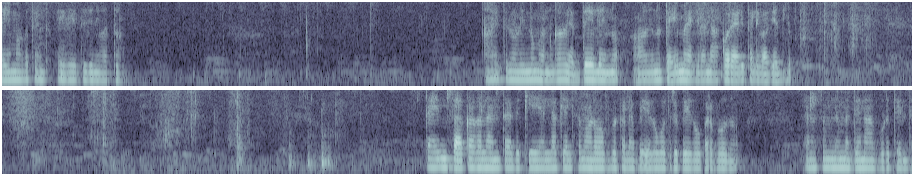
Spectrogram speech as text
ಟೈಮ್ ಆಗುತ್ತೆ ಅಂತ ಬೇಗ ಎದ್ದಿದ್ದೀನಿ ಇವತ್ತು. ಆಯಿತು ನೋಡಿ, ಇನ್ನೂ ಮನ್ಗಳು ಎದ್ದೇ ಇಲ್ಲ ಇನ್ನು. ಅವ್ರಿಗಿನ್ನೂ ಟೈಮೇ ಆಗಿಲ್ಲ. ನಾಲ್ಕೂವರೆ ಆಗಿತ್ತಲ್ಲ ಇವಾಗ ಎದ್ಲು. ಟೈಮ್ ಸಾಕಾಗಲ್ಲ ಅಂತ ಅದಕ್ಕೆ ಎಲ್ಲ ಕೆಲಸ ಮಾಡಿ ಹೋಗ್ಬೇಕಲ್ಲ. ಬೇಗ ಹೋದ್ರೆ ಬೇಗ ಬರ್ಬೋದು. ನಾನು ಸುಮ್ಮನೆ ಮಧ್ಯಾಹ್ನ ಆಗ್ಬಿಡುತ್ತೆ ಅಂತ.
